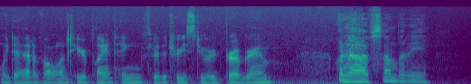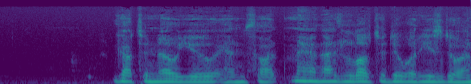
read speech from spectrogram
We had a volunteer planting through the Tree Steward program. Well, now if somebody got to know you and thought, "Man, I'd love to do what he's doing,"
